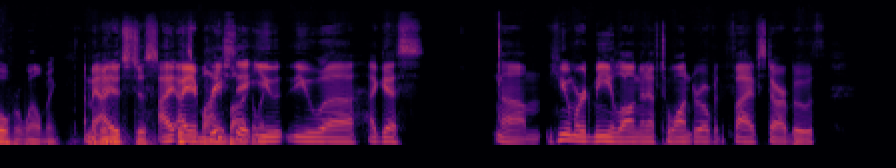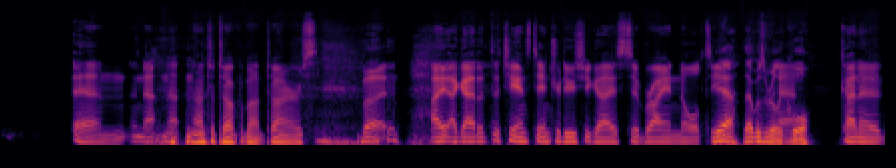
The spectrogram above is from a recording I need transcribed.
overwhelming. I mean, I- it's just I, I appreciate you. You, uh, I guess, um, humored me long enough to wander over the five star booth, and not not not to talk about tires, but I, I got the chance to introduce you guys to Brian Nolte. Yeah, that was really cool. kind of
